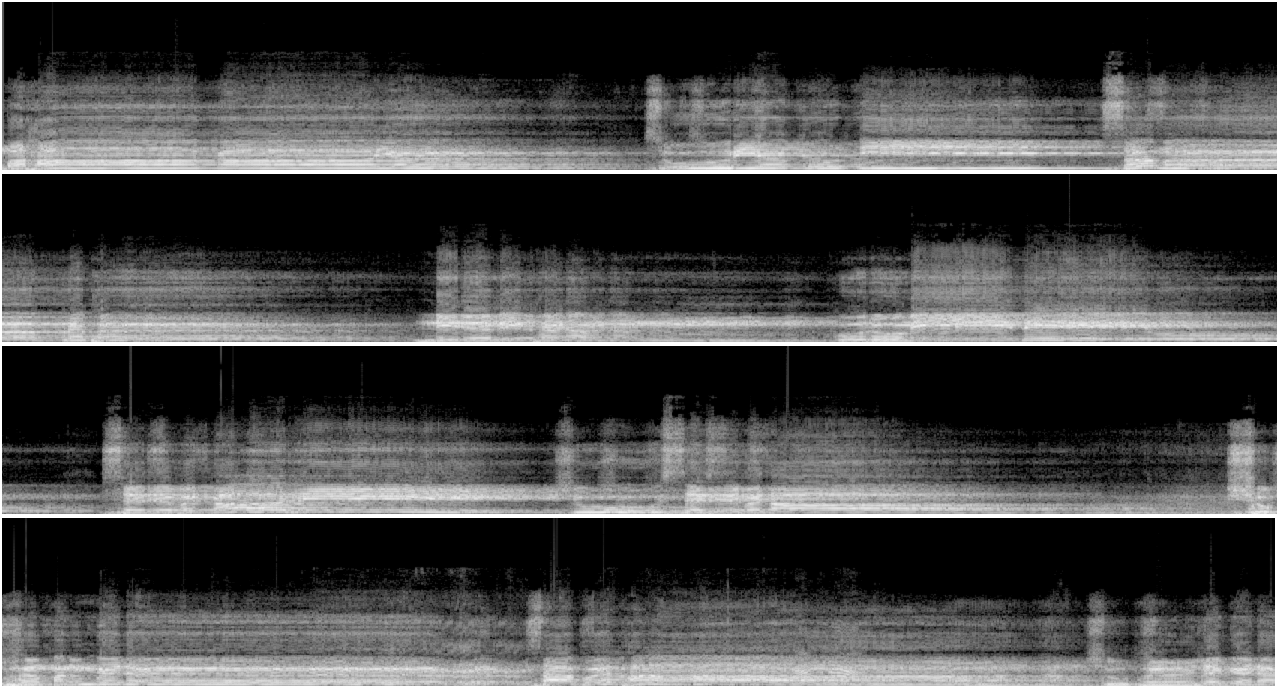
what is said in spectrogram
महाकाय सूर्यकोटी समप्रभ निर्विघ्नं कुरु मे देव सर्वकार्येषु सर्वदा शुभमङ्गल सावधान। शुभ लगन।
